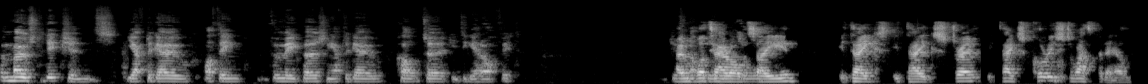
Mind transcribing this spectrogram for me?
most addictions, you have to go, I think, for me personally, you have to go cold turkey to get off it. Just and what's our old saying? It takes it takes strength, it takes courage to ask for the help,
